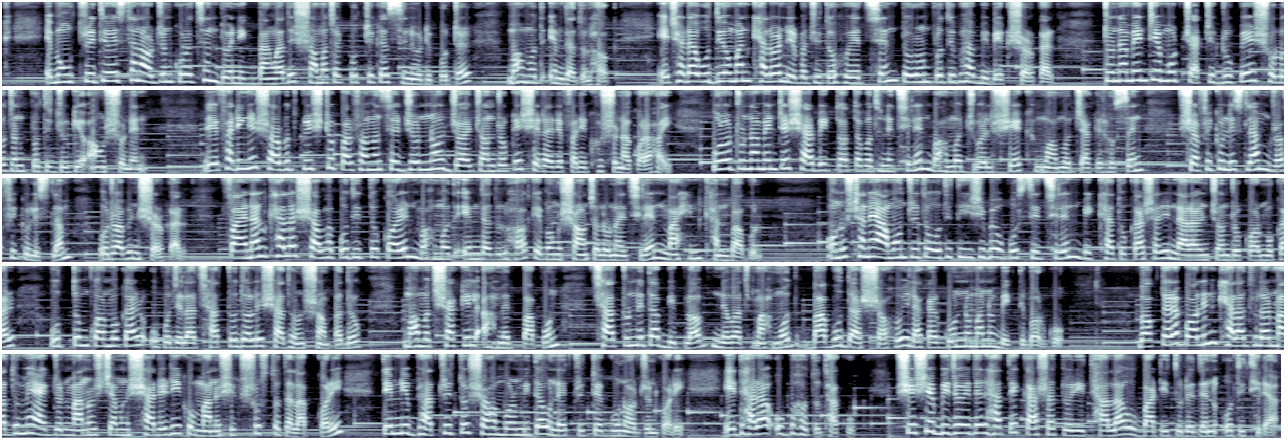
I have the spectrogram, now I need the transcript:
এবং তৃতীয় স্থান অর্জন করেছেন দৈনিক বাংলাদেশ সমাচার পত্রিকার সিনিয়র রিপোর্টার মোহাম্মদ এমদাদুল হক। এছাড়া উদীয়মান খেলোয়াড় নির্বাচিত হয়েছেন তরুণ প্রতিভা বিবেক সরকার। টুর্নামেন্টে মোট চারটি গ্রুপে ষোলো জন প্রতিযোগী অংশ নেন। রেফারিংয়ের সর্বোৎকৃষ্ট পারফরমেন্সের জন্য জয়চন্দ্রকে সেরা রেফারি ঘোষণা করা হয়। পুরো টুর্নামেন্টের সার্বিক তত্ত্বাবধানে ছিলেন মোহাম্মদ জুয়েল শেখ, মোহাম্মদ জাকির হোসেন, শফিকুল ইসলাম, রফিকুল ইসলাম ও রবিন সরকার। ফাইনাল খেলার সভাপতিত্ব করেন মোহাম্মদ এমদাদুল হক এবং সঞ্চালনায় ছিলেন মাহিন খান বাবুল। অনুষ্ঠানে আমন্ত্রিত অতিথি হিসেবে উপস্থিত ছিলেন বিখ্যাত কাশারী নারায়ণচন্দ্র কর্মকার, উত্তম কর্মকার, উপজেলা ছাত্র দলের সাধারণ সম্পাদক মোহাম্মদ শাকিল আহমেদ পাপন ছাত্রনেতা বিপ্লব নেওয়াজ মাহমুদ, বাবু দাস সহ এলাকার গণ্যমান্য ব্যক্তিবর্গ। বক্তারা বলেন, খেলাধুলার মাধ্যমে একজন মানুষ যেমন শারীরিক ও মানসিক সুস্থতা লাভ করে, তেমনি ভ্রাতৃত্ব, সহমর্মিতা ও নেতৃত্বের গুণ অর্জন করে। এ ধারা অব্যাহত থাকুক। শেষে বিজয়ীদের হাতে কাঁসা তৈরি থালা ও বাটি তুলে দেন অতিথিরা।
